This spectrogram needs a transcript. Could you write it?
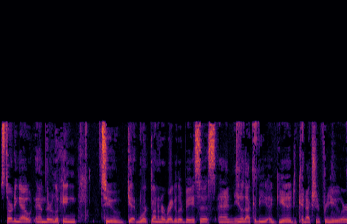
starting out and they're looking to get work done on a regular basis and you know that could be a good connection for you or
